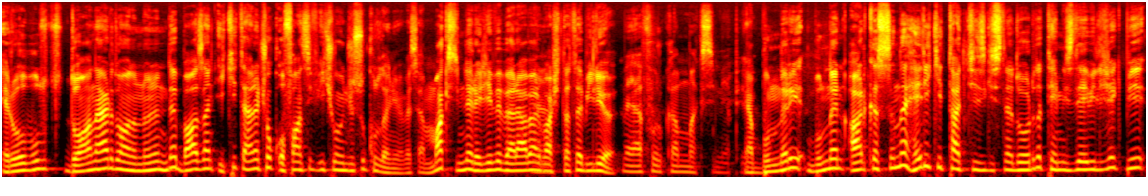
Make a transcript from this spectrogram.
Erol Bulut Doğan Erdoğan'ın önünde bazen iki tane çok ofansif iç oyuncusu kullanıyor. Mesela Maxim'le Recep'i beraber evet. başlatabiliyor. Veya Furkan Maxim yapıyor. Ya bunları bunların arkasını her iki taç çizgisine doğru da temizleyebilecek bir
